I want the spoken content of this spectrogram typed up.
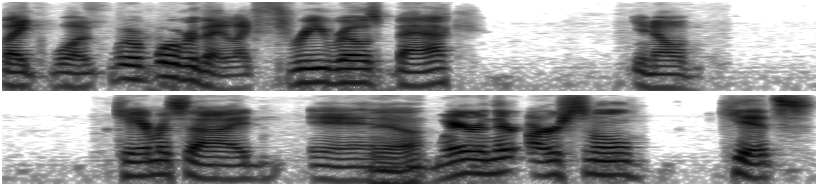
like what? What were they? Like three rows back, you know, camera side, and Yeah. wearing their Arsenal kits,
